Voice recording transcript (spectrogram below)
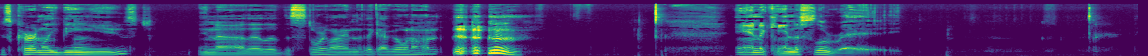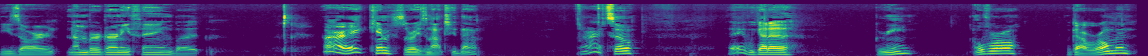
who's currently being used in uh, the, the storyline that they got going on. and a Candice LeRae. These aren't numbered or anything, but alright, Candice LeRae's not too bad. Alright, so hey, we got a green overall. We got Roman.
